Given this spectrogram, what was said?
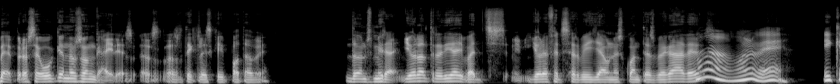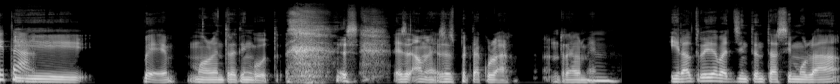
Bé, però segur que no són gaires els articles que hi pot haver. Doncs mira, jo l'altre dia hi vaig... Jo l'he fet servir ja unes quantes vegades Ah, molt bé. I què tal? i bé, molt entretingut. és, és, home, és espectacular, realment. Mm. I l'altre dia vaig intentar simular,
